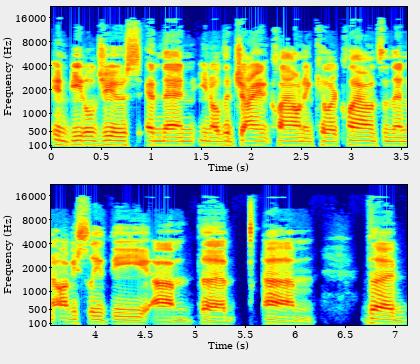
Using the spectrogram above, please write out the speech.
in Beetlejuice, and then you know the giant clown and killer clowns, and then obviously the um the um the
